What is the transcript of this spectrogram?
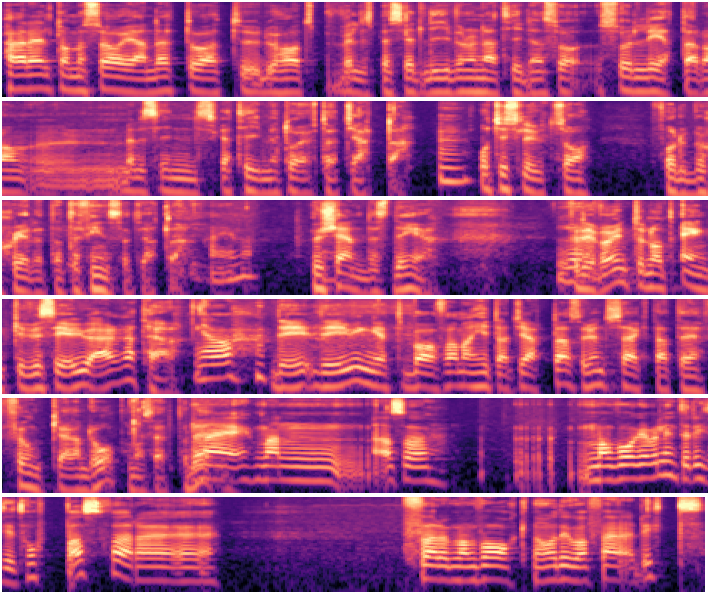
parallellt med sörjandet och att du, du har ett väldigt speciellt liv under den här tiden så, så letar de eh, medicinska teamet då efter ett hjärta. Och till slut så får du beskedet att det finns ett hjärta. Jajamän. Hur kändes det? För det var ju inte något enkelt. Vi ser ju ärret här. Ja. Det, det är ju inget, bara för att man hittar ett hjärta så är det inte säkert att det funkar ändå på något sätt på dig. Nej, man, alltså, man vågar väl inte riktigt hoppas före, före man vaknar och det var färdigt.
